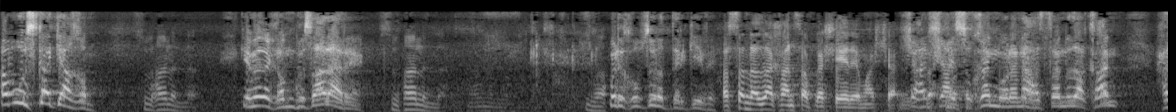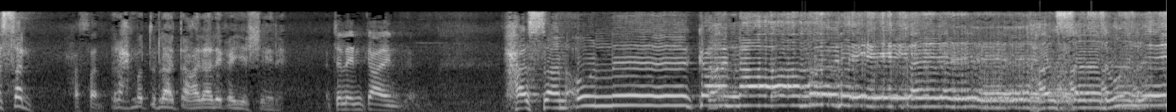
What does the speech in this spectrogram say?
اب اس کا کیا غم؟ سبحان اللہ۔ کہ میرے غم گسار آ رہے ہیں۔ سبحان اللہ۔ بڑی خوبصورت ترکیب ہے۔ حسن رضا خان صاحب کا شعر ہے ماشاء اللہ۔ شاہ سخن مولانا حسن رضا خان حسن۔ حسن۔ رحمت اللہ تعالی علیہ کا یہ شعر ہے۔ چلے ان کا حسن ان کا نام لے کر حسن ان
